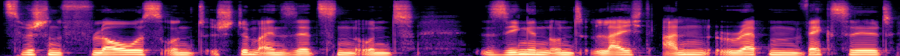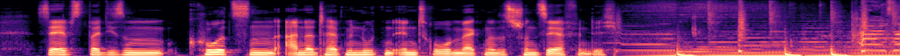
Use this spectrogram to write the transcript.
zwischen Flows und Stimmeinsätzen und Singen und leicht anrappen wechselt. Selbst bei diesem kurzen anderthalb Minuten Intro merkt man das schon sehr, finde ich. Also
